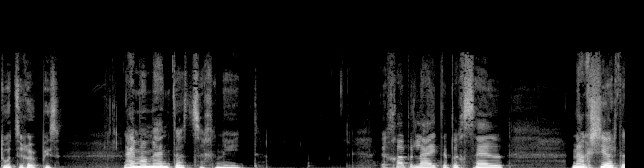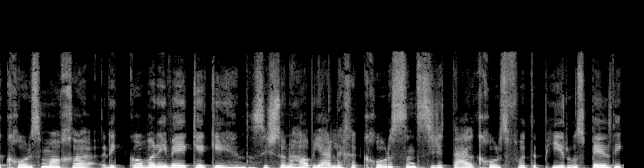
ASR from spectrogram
Tut sich etwas? Nein, im Moment tut sich nicht. Ich habe überlegt, ob ich soll nächstes Jahr den Kurs machen, Recovery WGG. Das ist so ein halbjährlicher Kurs und das ist ein Teilkurs von der Peer-Ausbildung.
